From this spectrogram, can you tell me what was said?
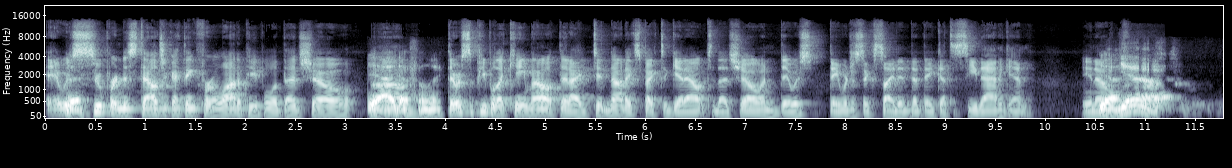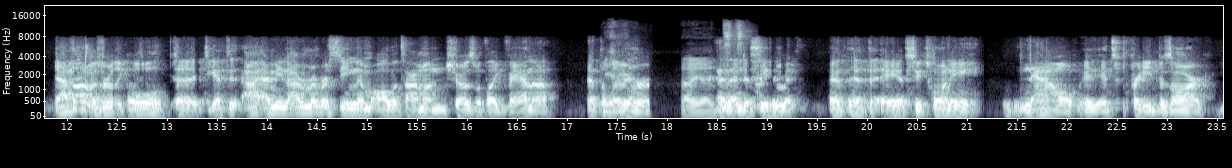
it was Yeah. super nostalgic, I think, for a lot of people at that show. yeah Um, definitely There were some people that came out that I did not expect to get out to that show, and they was they were just excited that they got to see that again. You know, Yeah. yeah yeah i thought it was really was cool cool. to, to get to I, I mean i remember seeing them all the time on shows with like vanna at the Yeah. living room Oh yeah, and then to see them at, at, at the AS220 now, it, it's pretty bizarre.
